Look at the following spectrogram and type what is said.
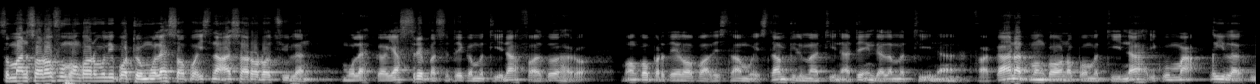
Seman sorofu mongkon muli podo mulai sopo isna asyara rojulan mulai ke Yasrib maksudnya ke Madinah haro mongko pertelo pal Islamu Islam bil Madinah ing dalam Madinah fakanat mongko nopo Madinah iku maqilahu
